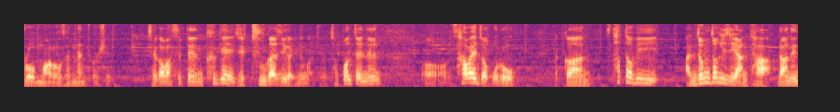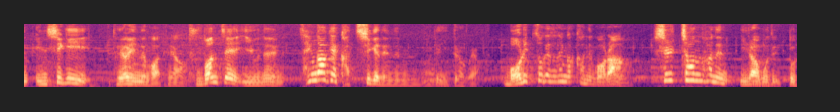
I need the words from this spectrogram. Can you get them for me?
role models and mentorship. 제가 봤을 때는 크게 이제 두 가지가 있는 것 같아요. 첫 번째는 어, 사회적으로 약간 스타트업이 안정적이지 않다라는 인식이 되어 있는 것 같아요. 두 번째 이유는 생각에 갇히게 되는 게 있더라고요. 머릿속에서 생각하는 거랑 실천하는 일하고도 또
